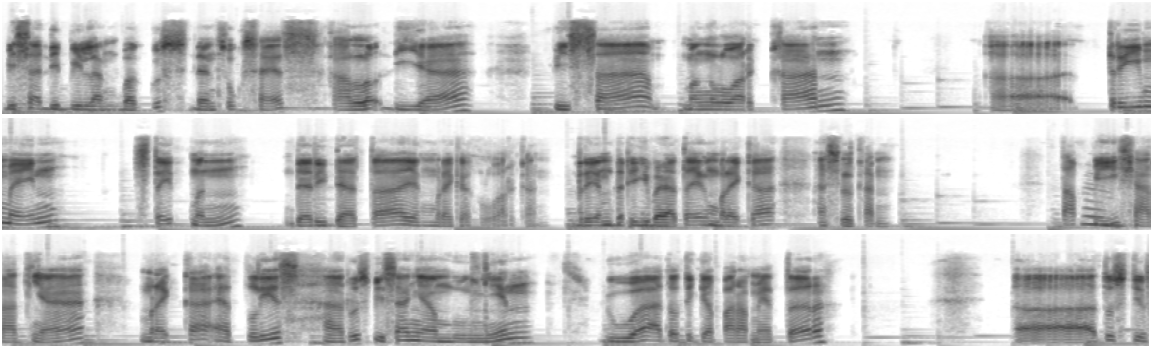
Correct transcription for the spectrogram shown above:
bisa dibilang bagus dan sukses kalau dia bisa mengeluarkan uh, three main statement dari data yang mereka keluarkan dari dari data yang mereka hasilkan. Tapi Hmm. syaratnya mereka at least harus bisa nyambungin dua atau tiga parameter. eh, terus dia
